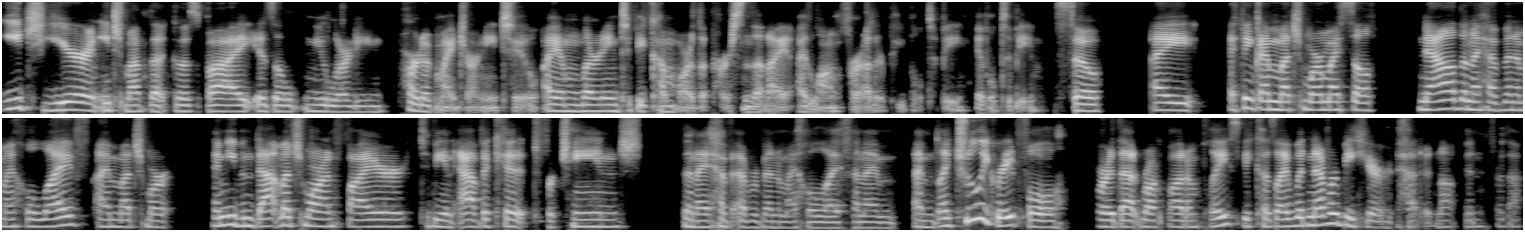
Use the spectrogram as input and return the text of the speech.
each year and each month that goes by is a new learning part of my journey too. I am learning to become more the person that I, I long for other people to be able to be. So I I think I'm much more myself now than I have been in my whole life. I'm much more, I'm even that much more on fire to be an advocate for change than I have ever been in my whole life. And I'm I'm like truly grateful for that rock bottom place because I would never be here had it not been for that.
